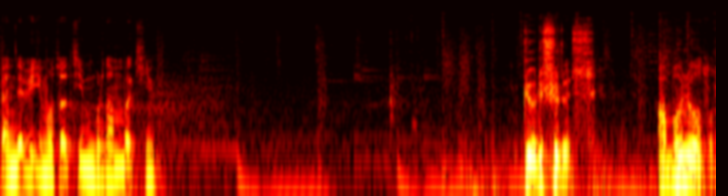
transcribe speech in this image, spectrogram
Ben de bir emot atayım buradan bakayım. Görüşürüz. Abone olun.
